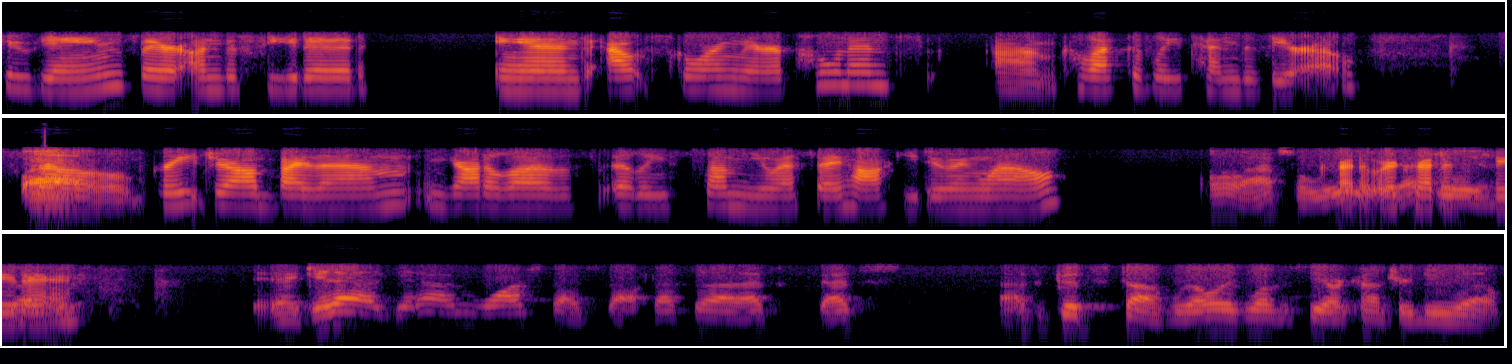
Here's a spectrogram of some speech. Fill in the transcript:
two games, they're undefeated and outscoring their opponents um, collectively ten to zero. Wow. So great job by them. You gotta love at least some USA hockey doing well. Oh, absolutely. Credit where credit's really due there. Yeah, get out, get out and watch that stuff. That's uh, that's that's that's good stuff. We always love to see our country do well.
